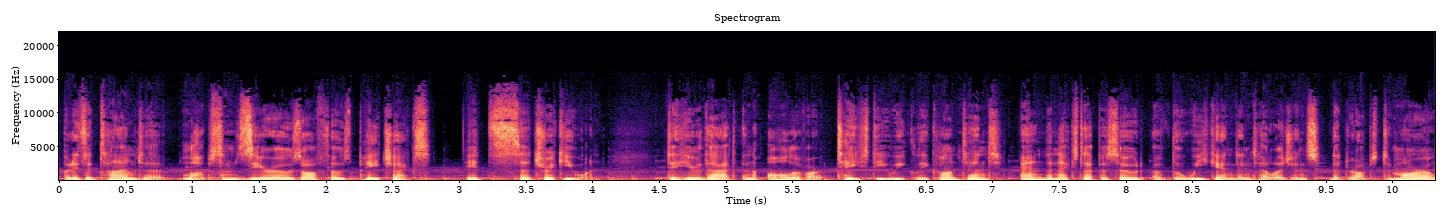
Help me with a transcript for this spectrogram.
But is it time to lop some zeros off those paychecks? It's a tricky one. To hear that and all of our tasty weekly content and the next episode of The Weekend Intelligence that drops tomorrow,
